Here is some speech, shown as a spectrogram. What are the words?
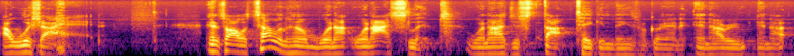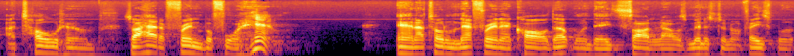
I wish I had. And so I was telling him when I when I slipped, when I just stopped taking things for granted, and I and I, I told him. So I had a friend before him and I told him that friend had called up one day, saw that I was ministering on Facebook,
